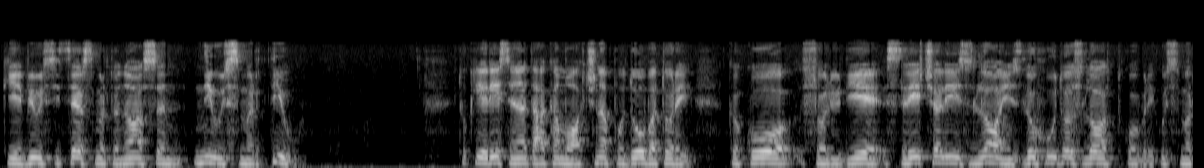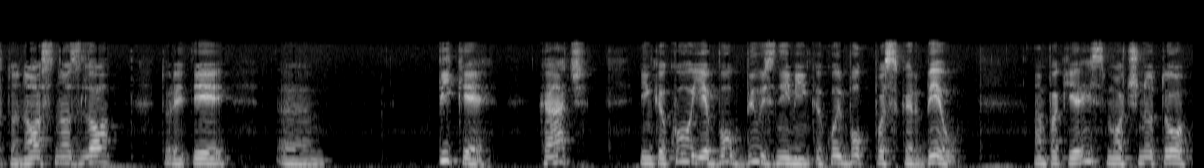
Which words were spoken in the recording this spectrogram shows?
ki je bil sicer smrtonosen, ni usmrtil. Tukaj je res ena tako močna podoba, torej, kako so ljudje srečali zlo in zelo hudo zlo, tako rekoč smrtonosno zlo, torej te um, pike kač, in kako je Bog bil z njimi in kako je Bog poskrbel. Ampak je res močno to,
